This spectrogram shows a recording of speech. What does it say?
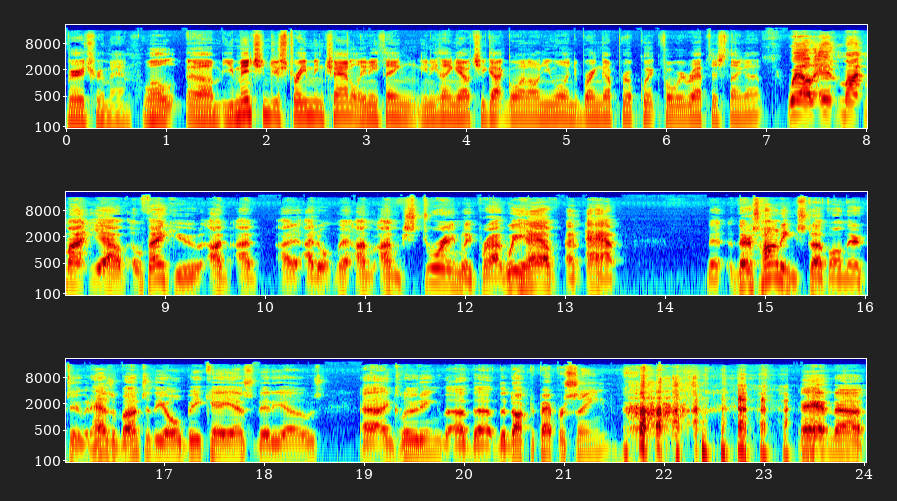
Very true, man. Well, um, you mentioned your streaming channel. Anything, anything else you got going on? You wanted to bring up real quick before we wrap this thing up? Well, it, my my yeah. Well, thank you. I I I, I don't. I'm I'm extremely proud. We have an app that there's hunting stuff on there too. It has a bunch of the old BKS videos uh, including the, uh, the, the Dr Pepper scene, and, uh,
